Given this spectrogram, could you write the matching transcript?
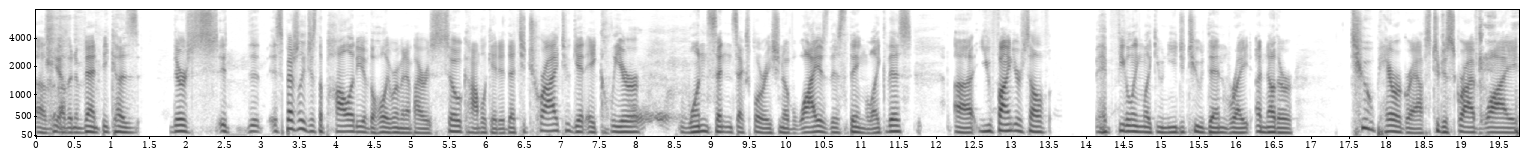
of, Yeah. of an event because there's, it, the, especially just the polity of the Holy Roman Empire is so complicated that to try to get a clear one sentence exploration of why is this thing like this, uh, you find yourself feeling like you need to then write another two paragraphs to describe why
